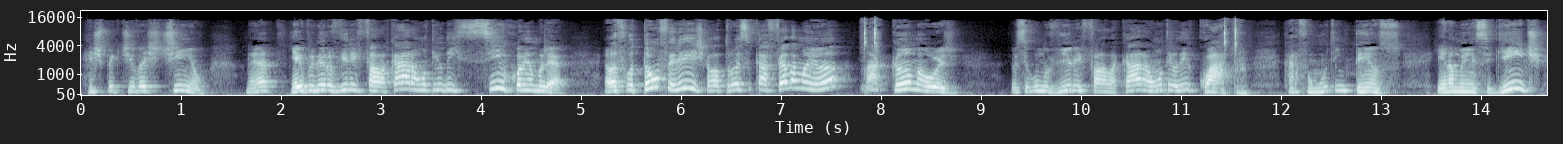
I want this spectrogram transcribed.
respectivas tinham, né? E aí o primeiro vira e fala: Cara, ontem eu dei cinco com a minha mulher. Ela ficou tão feliz que ela trouxe o café da manhã na cama hoje. O segundo vira e fala: Cara, ontem eu dei quatro. Cara, foi muito intenso. E aí na manhã seguinte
